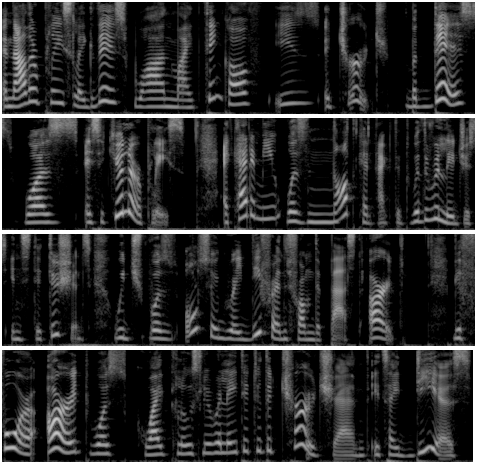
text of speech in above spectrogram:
Another place like this one might think of is a church. But this was a secular place. Academy was not connected with religious institutions, which was also a great difference from the past art. Before, art was quite closely related to the church and its ideas.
